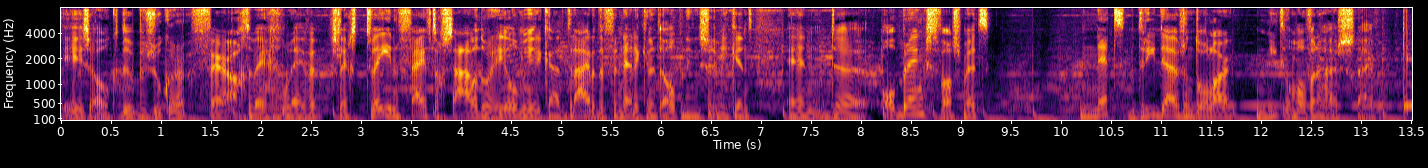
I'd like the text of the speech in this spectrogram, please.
is ook de bezoeker ver achterwege gebleven. Slechts 52 zalen door heel Amerika draaiden The Fanatic in het openingsweekend. En de opbrengst was met net 3000 dollar niet om over naar huis te schrijven.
